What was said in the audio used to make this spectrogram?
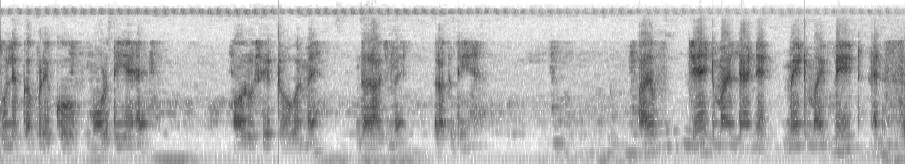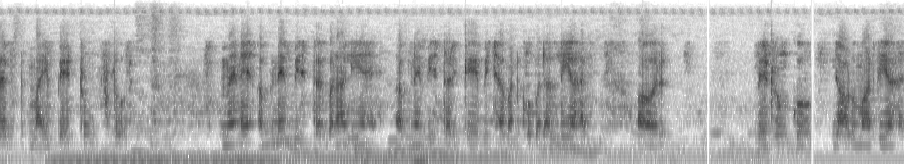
धुले कपड़े को मोड़ दिए हैं और उसे ड्रॉवर में दराज में रख हैं। I have changed my linen made my bed and swept my bedroom floor मैंने अपने बिस्तर बना लिए हैं, अपने बिस्तर के बिछावन को बदल दिया है, और बेडरूम को झाड़ू मार दिया है,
